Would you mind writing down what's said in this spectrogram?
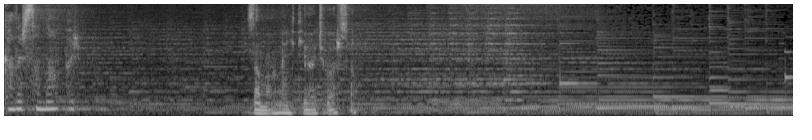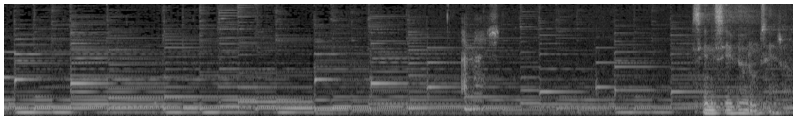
Kalırsa ne yaparım? Zamana ihtiyacı varsa Ömer, seni seviyorum Zehra.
